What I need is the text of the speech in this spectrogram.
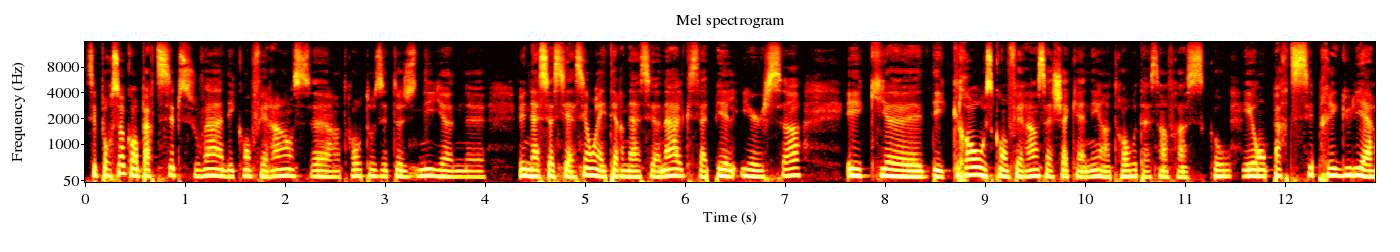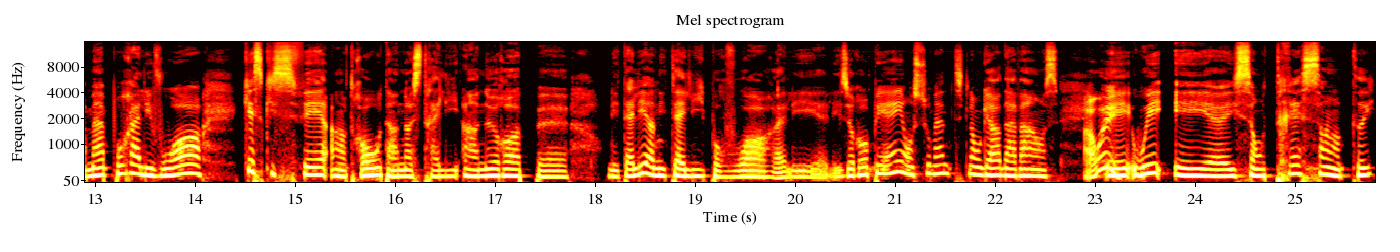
C'est pour ça qu'on participe souvent à des conférences, entre autres aux États-Unis, il y a une, une association internationale qui s'appelle IRSA et qui a des grosses conférences à chaque année, entre autres à San Francisco. Et on participe régulièrement pour aller voir qu'est-ce qui se fait, entre autres, en Australie, en Europe. Euh, on est allé en Italie pour voir. euh, Les, les Européens ont souvent une petite longueur d'avance. Ah oui? Et, oui, et euh, ils sont très santés.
